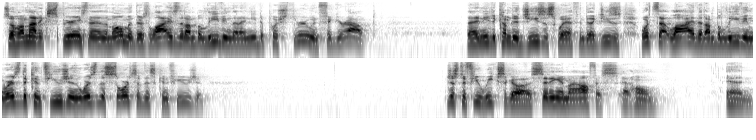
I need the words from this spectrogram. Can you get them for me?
So if I'm not experiencing that in the moment, there's lies that I'm believing that I need to push through and figure out. That I need to come to Jesus with and be like, Jesus, what's that lie that I'm believing? Where's the confusion? Where's the source of this confusion? Just a few weeks ago, I was sitting in my office at home and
